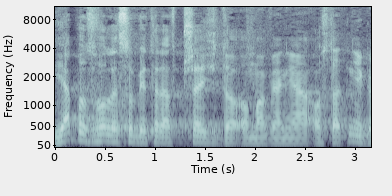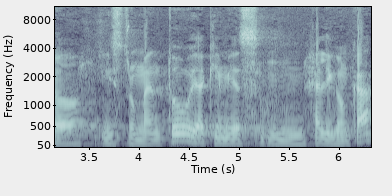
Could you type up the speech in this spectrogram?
Ja pozwolę sobie teraz przejść do omawiania ostatniego instrumentu, jakim jest mm, heligonka.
